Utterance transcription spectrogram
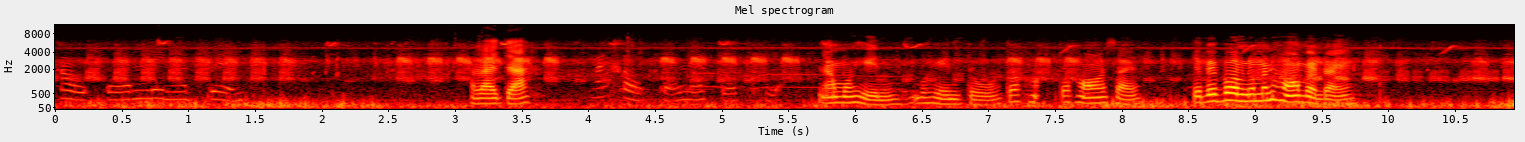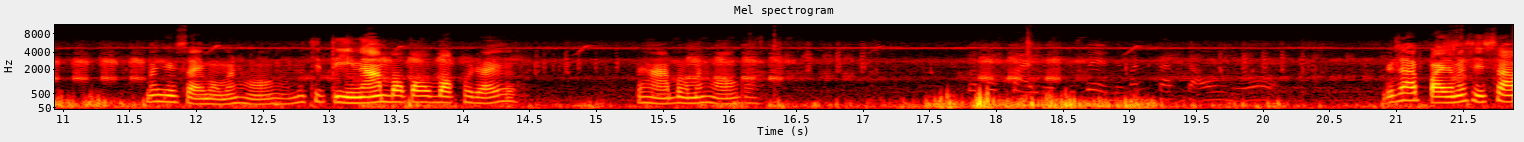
เข่าก้อนเลยนะเป็นอะไรจ๊ะมันเข่าก้อนแล้วเก็บเขียดยังบ่เห็นบ่เห็นตัวจะจะห้องใส่จะไปเบิ่งดูมันห้องแบบไหนมันอยู่ใส่หมองมันห้อง มันจะตีน้ำบอกบอกบอกไปได้ไปหาเบิ่งมันห้องก่อน ก็ต้องไปเดี๋ยวเป็นเดี๋ยวมันกัดเสาเดี๋ยว เวลาไปมันสิเศร้า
